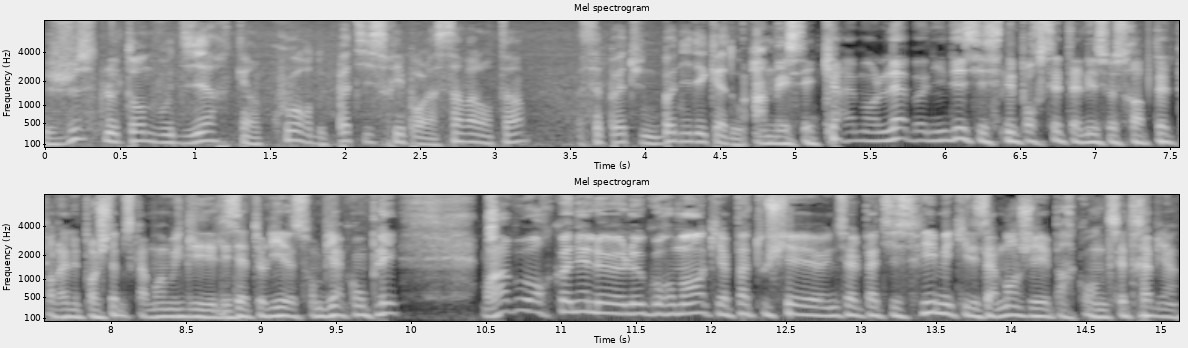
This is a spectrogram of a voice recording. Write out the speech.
Juste le temps de vous dire qu'un cours de pâtisserie pour la Saint-Valentin, ça peut être une bonne idée cadeau. Ah mais c'est carrément la bonne idée. Si ce n'est pour cette année, ce sera peut-être pour l'année prochaine, parce qu'à mon avis, les ateliers sont bien complets. Bravo, on reconnaît le, gourmand qui n'a pas touché une seule pâtisserie, mais qui les a mangées. Par contre, c'est très bien.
